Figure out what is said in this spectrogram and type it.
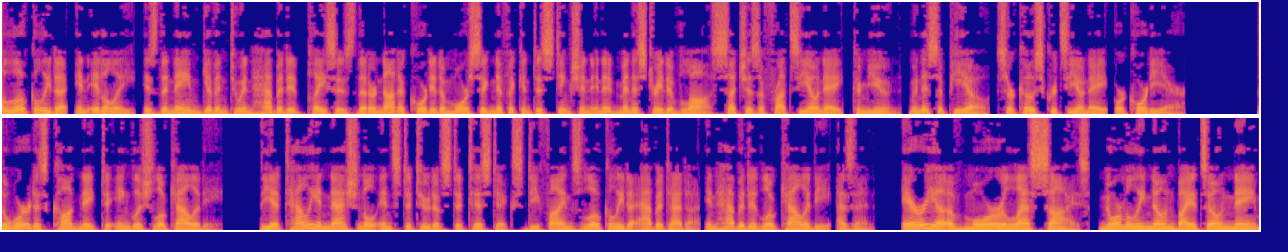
A localita, in Italy, is the name given to inhabited places that are not accorded a more significant distinction in administrative law such as a frazione, comune, municipio, circoscrizione, or quartiere. The word is cognate to English locality. The Italian National Institute of Statistics defines localita abitata inhabited locality as an area of more or less size, normally known by its own name,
